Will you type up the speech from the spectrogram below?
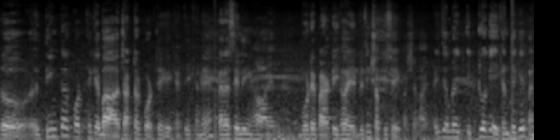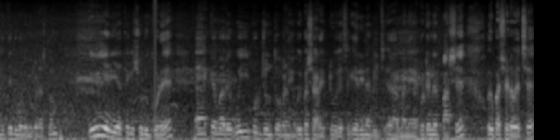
তো তিনটার পর থেকে বা চারটার পর থেকে এখা- এখানে প্যারাসেলিং হয় বোটে পার্টি হয় এভরিথিং সব কিছু এই পাশে হয়। এই যে আমরা একটু আগে এখান থেকে পানিতে ডুবে করে আসলাম, এই এরিয়া থেকে শুরু করে একেবারে ওই পর্যন্ত মানে ওই পাশে আরেকটু এরিনা বিচ মানে হোটেলের পাশে, ওই পাশে রয়েছে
